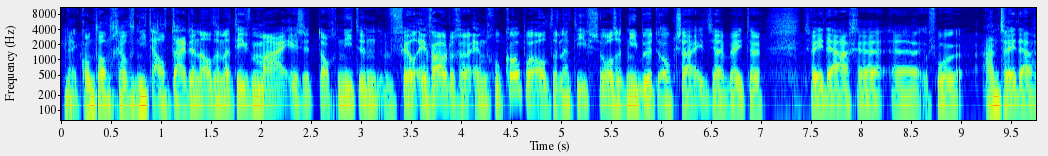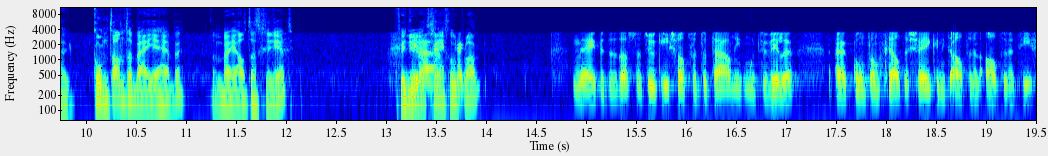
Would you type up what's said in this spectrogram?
Nee, contant geld is niet altijd een alternatief... maar is het toch niet een veel eenvoudiger en goedkoper alternatief... zoals het Nibud ook zei. Zij beter twee dagen, uh, voor, aan twee dagen contanten bij je hebben. Dan ben je altijd gered. Vindt u ja, dat geen goed kijk, plan? Nee, dat, dat, is natuurlijk iets wat we totaal niet moeten willen. Uh, contant geld is zeker niet altijd een alternatief.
